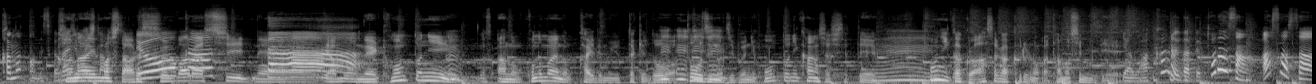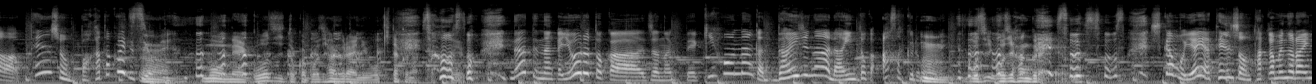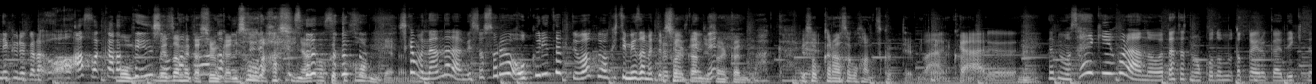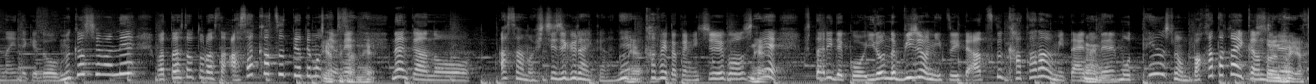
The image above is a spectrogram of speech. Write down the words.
叶ったんですか？叶いました。あれ素晴らしいね。いやもうね本当に、うん。あのこの前の回でも言ったけど、うんうんうんうん。当時の自分に本当に感謝してて、うん。とにかく朝が来るのが楽しみで。いやわかる。だってトラさん朝さテンションバカ高いですよね、うん。もうね5時とか5時半ぐらいに起きたくなっちゃって。そうそう。だってなんか夜とかじゃなくて基本なんか大事な LINE とか朝来るうん、もん。ね、5, 時5時半ぐらいね。そうそうしかもややテンション高めの LINE で来るからうわ朝からテンション目覚めた瞬間にそうだ箸にあれ送っとこうみたいなね、しかもなんならでしょ？それを送りたくてワクワクして目覚めてるそう感じだよね。いう感じそういう感じ。わかるでそこから朝ごはん作ってみわたいな感じ。かる、ね。だってもう最近ほらあの私たちも子供とかいるからできてないんだけど昔はね私とトラさん朝活ってやってましたよね。ね。なんかあの朝の7時ぐらいからねね。カフェとかに集合して、ね。2人でこういろんなビジョンについて熱く語らうみたいなね、うん。もうテンションバカ高い感じで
